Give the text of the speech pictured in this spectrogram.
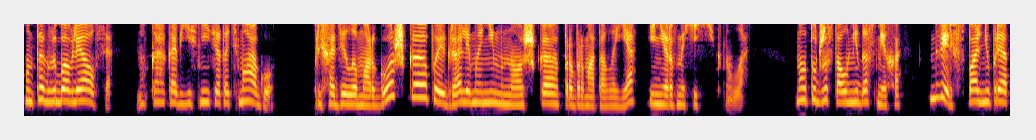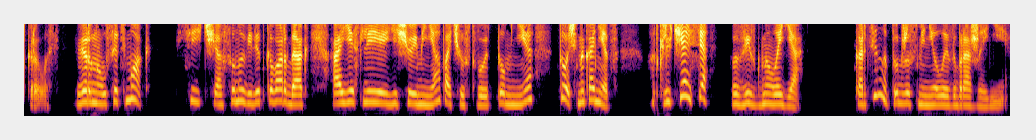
он так забавлялся. Но как объяснить это тьмагу? Приходила Маргошка, поиграли мы немножко, пробормотала я и нервно хихикнула. Но тут же стало не до смеха. Дверь в спальню приоткрылась. Вернулся тьмак. Сейчас он увидит кавардак, а если еще и меня почувствует, то мне точно конец. «Отключайся!» — взвизгнула я. Картина тут же сменила изображение.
